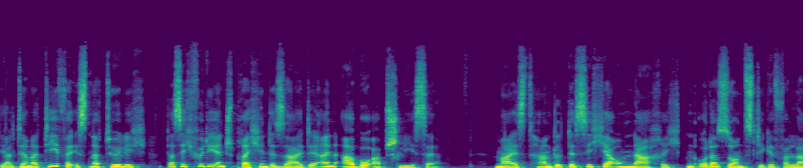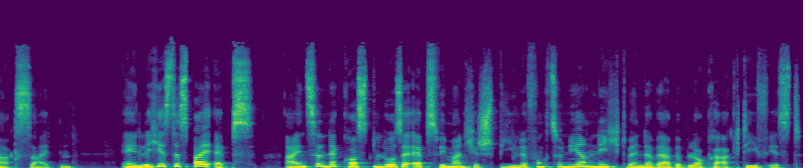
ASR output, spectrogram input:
Die Alternative ist natürlich, dass ich für die entsprechende Seite ein Abo abschließe. Meist handelt es sich ja um Nachrichten oder sonstige Verlagsseiten. Ähnlich ist es bei Apps. Einzelne kostenlose Apps wie manche Spiele funktionieren nicht, wenn der Werbeblocker aktiv ist.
